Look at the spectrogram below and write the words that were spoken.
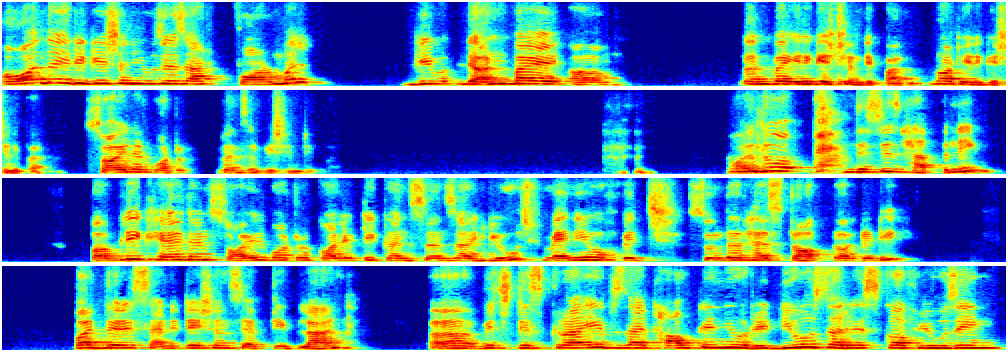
all the irrigation uses are formal, give, done by uh, done by irrigation department, not irrigation department, soil and water conservation department. Although this is happening, public health and soil water quality concerns are huge, many of which Sundar has talked already. But there is sanitation safety plan, uh, which describes that how can you reduce the risk of using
